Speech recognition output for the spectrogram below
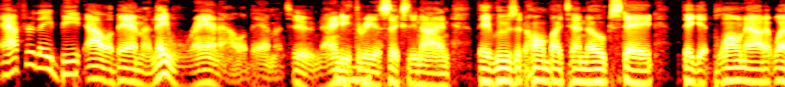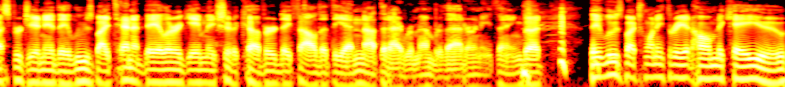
after they beat Alabama, and they ran Alabama too, 93 mm-hmm. to 69. They lose at home by 10 to Oak State. They get blown out at West Virginia. They lose by 10 at Baylor, a game they should have covered. They fouled at the end. Not that I remember that or anything, but they lose by 23 at home to KU.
